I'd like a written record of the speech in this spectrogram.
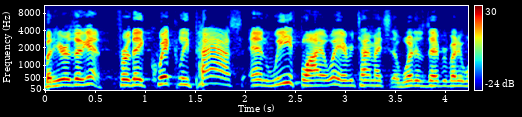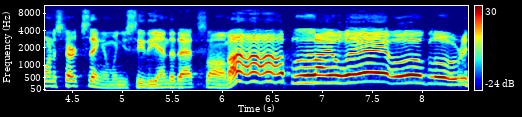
But here's it again. For they quickly pass and we fly away. Every time I say, what does everybody want to start singing when you see the end of that psalm? Ah, fly away, oh glory.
